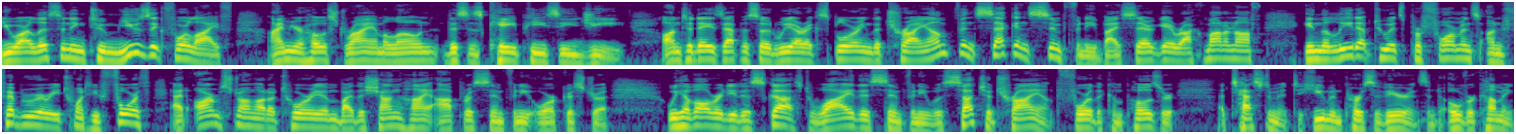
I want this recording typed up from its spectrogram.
You are listening to Music for Life. I'm your host, Ryan Malone. This is KPCG. On today's episode, we are exploring the triumphant Second Symphony by Sergei Rachmaninoff in the lead up to its performance on February 24th at Armstrong Auditorium by the Shanghai Opera Symphony Orchestra. We have already discussed why this symphony was such a triumph for the composer, a testament to human perseverance and overcoming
